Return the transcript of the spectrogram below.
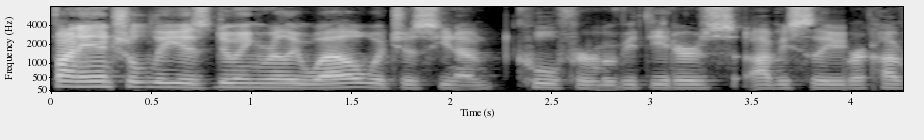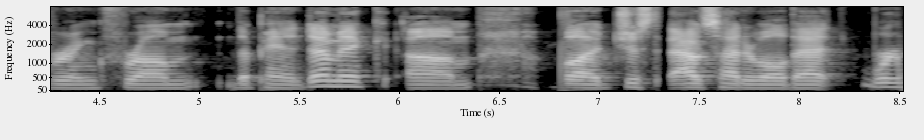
financially is doing really well, which is, you know, cool for movie theaters, obviously recovering from the pandemic. Um but just outside of all that, we're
